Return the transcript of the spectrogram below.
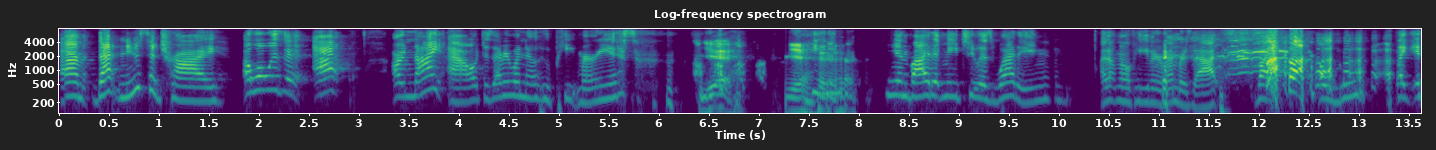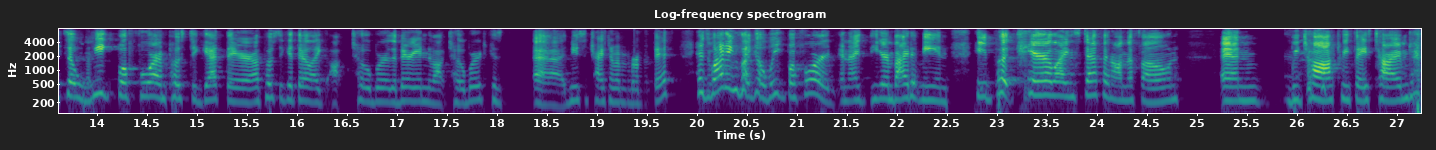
Um, that Noosa Tri. Oh, what was it? At our night out. Does everyone know who Pete Murray is? Yeah. Yeah. he invited me to his wedding. I don't know if he even remembers that. But week, like it's a week before I'm supposed to get there. I'm supposed to get there like October, the very end of October, because uh Noosa Tri's November 5th. His wedding's like a week before, and I he invited me and he put Caroline Steffen on the phone and we talked, we FaceTimed, and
